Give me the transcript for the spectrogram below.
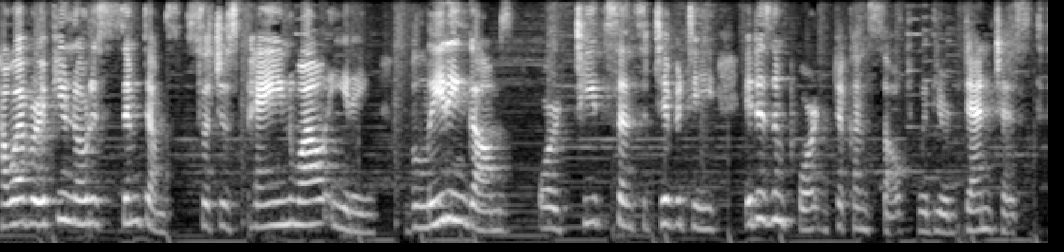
However, if you notice symptoms such as pain while eating, bleeding gums, or teeth sensitivity, it is important to consult with your dentist.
